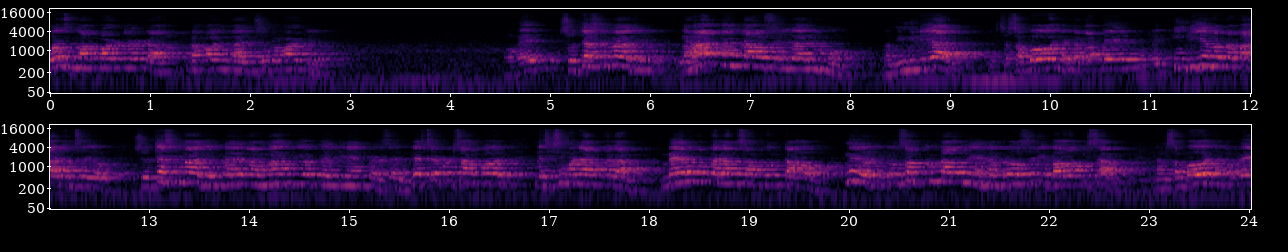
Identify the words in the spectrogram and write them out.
Once na partner ka ng online supermarket. Okay? So just imagine, lahat ng tao sa ilalim mo, namimili yan. Nagsasabon, nagkakape, okay? Hindi yan magpapaalam sa'yo. So just imagine, meron kang monthly of 29%. Let's say for example, nagsisimula ka pa lang, meron ka pa lang 10 tao. Ngayon, itong 10 tao na yan, nag-grocery, bawat isa, ng sabon, ng kape,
